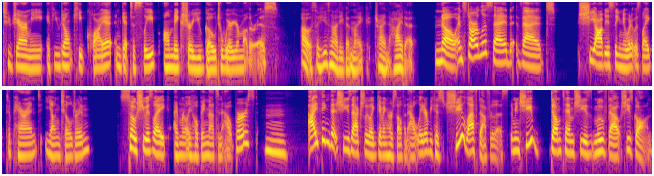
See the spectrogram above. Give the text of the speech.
to Jeremy, If you don't keep quiet and get to sleep, I'll make sure you go to where your mother is. Oh, so he's not even like trying to hide it. No. And Starla said that she obviously knew what it was like to parent young children. So she was like, I'm really hoping that's an outburst. Hmm. I think that she's actually like giving herself an out later because she left after this. I mean, she dumped him, she's moved out, she's gone.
